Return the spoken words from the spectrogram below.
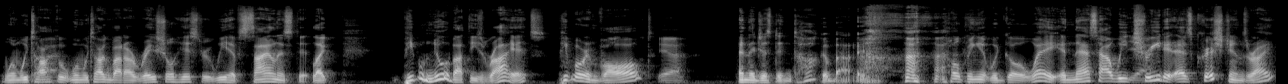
when we talk Right. when we talk about our racial history. We have silenced it. Like people knew about these riots, people were involved, yeah. And they just didn't talk about it, hoping it would go away. And that's how we Yeah. treat it as Christians, right?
